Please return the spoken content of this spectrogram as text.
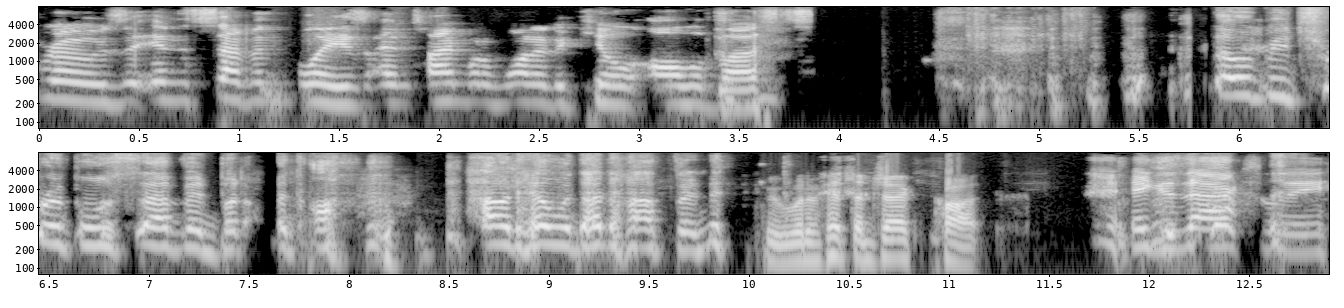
Qrows in seventh place, and Time would have wanted to kill all of us. That would be triple seven, but uh, how the hell would that happen? we would have hit the jackpot. exactly.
